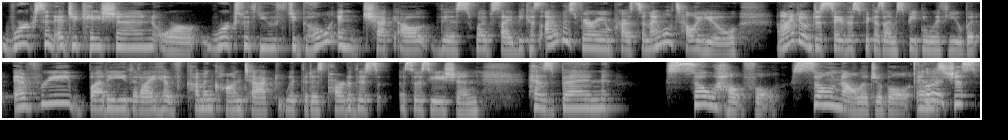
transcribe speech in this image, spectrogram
works in education or works with youth to go and check out this website because I was very impressed. And I will tell you, and I don't just say this because I'm speaking with you, but everybody that I have come in contact with that is part of this association has been so helpful, so knowledgeable. And it just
